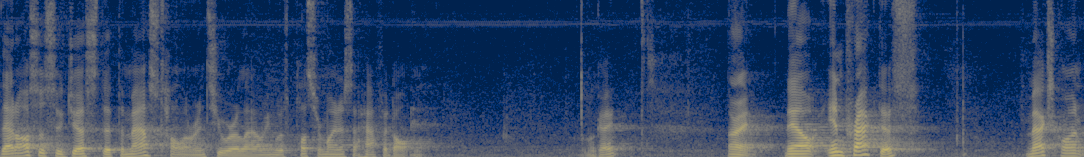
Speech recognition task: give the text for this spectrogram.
that also suggests that the mass tolerance you were allowing was plus or minus a half a Dalton. Okay? All right. Now, in practice, MaxQuant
